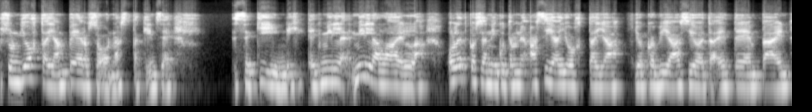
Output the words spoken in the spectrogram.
sun johtajan persoonastakin se, se kiinni, että millä, millä lailla, oletko sä niin tämmöinen asiajohtaja, joka vie asioita eteenpäin,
